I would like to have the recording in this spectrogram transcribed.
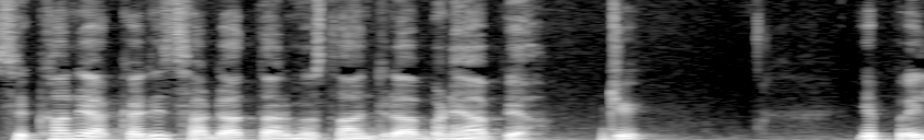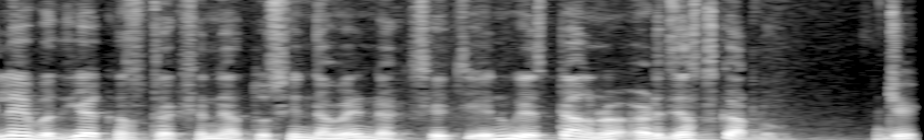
ਸਿੱਖਾਂ ਨੇ ਆਖਿਆ ਜੀ ਸਾਡਾ ਧਰਮ ਸਥਾਨ ਜਿਹੜਾ ਬਣਿਆ ਪਿਆ ਜੀ। ਇਹ ਪਹਿਲਾਂ ਹੀ ਵਧੀਆ ਕੰਸਟਰਕਸ਼ਨ ਹੈ ਤੁਸੀਂ ਨਵੇਂ ਨਕਸ਼ੇ 'ਚ ਇਹਨੂੰ ਇਸ ਢੰਗ ਨਾਲ ਐਡਜਸਟ ਕਰ ਲਓ। ਜੀ।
